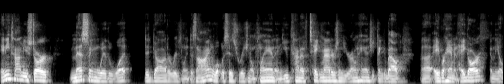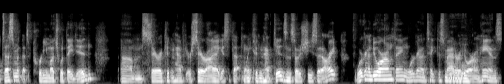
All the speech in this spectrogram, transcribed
anytime you start messing with what did God originally design, what was His original plan, and you kind of take matters into your own hands, you think about uh, Abraham and Hagar in the Old Testament. That's pretty much what they did. Um, Sarah couldn't have, or Sarai, I guess at that point, couldn't have kids. And so she said, All right, we're going to do our own thing. We're going to take this matter mm-hmm. into our own hands.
